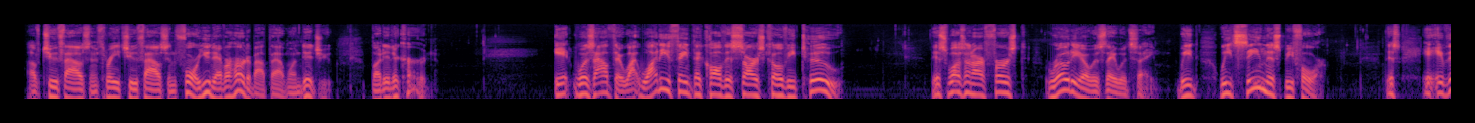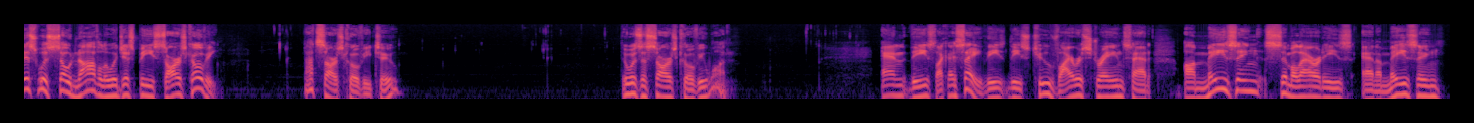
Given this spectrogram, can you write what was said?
of 2003 2004. You never heard about that one, did you? But it occurred. It was out there. Why, why do you think they call this SARS CoV 2? This wasn't our first rodeo, as they would say. We'd, we'd seen this before. This, if this was so novel, it would just be SARS CoV, not SARS CoV 2. There was a SARS CoV 1. And these, like I say, these, these two virus strains had amazing similarities and amazing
